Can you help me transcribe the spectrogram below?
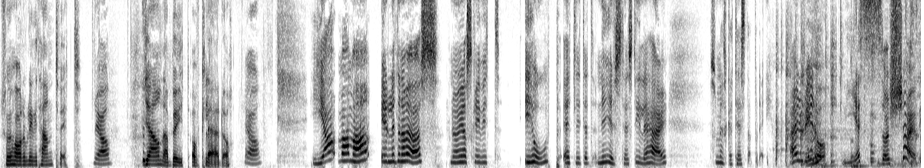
Så har det blivit handtvätt. Ja. Gärna byt av kläder. Ja. Ja, mamma, är du lite nervös? Nu har jag skrivit ihop ett litet nyhetstest till dig här som jag ska testa på dig. Är du redo? Yes! Då kör vi!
